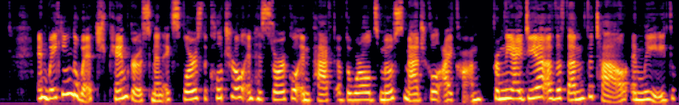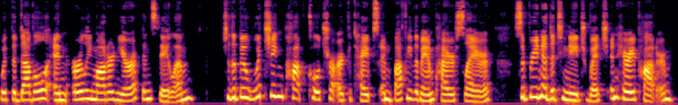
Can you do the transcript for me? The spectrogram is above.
In Waking the Witch, Pam Grossman explores the cultural and historical impact of the world's most magical icon, from the idea of the femme fatale and league with the devil in early modern Europe and Salem, to the bewitching pop culture archetypes in Buffy the Vampire Slayer, Sabrina the Teenage Witch, and Harry Potter.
